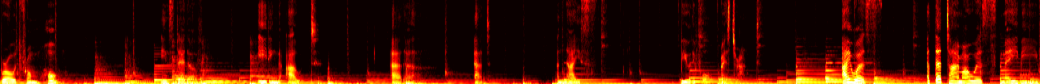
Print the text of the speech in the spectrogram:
brought from home instead of eating out at a at a nice beautiful restaurant. I was at that time i was maybe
